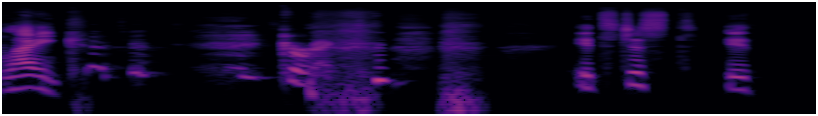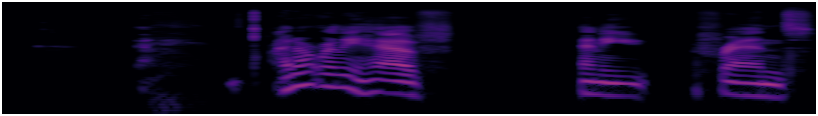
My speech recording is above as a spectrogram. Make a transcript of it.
Like Correct. it's just it I don't really have any friends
